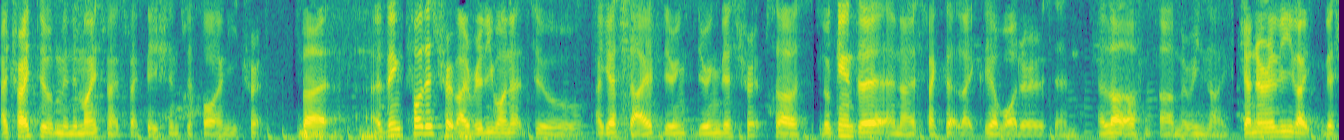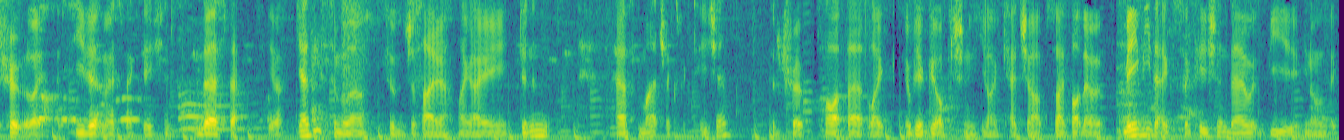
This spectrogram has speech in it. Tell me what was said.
I tried to minimize my expectations before any trip. But I think for this trip, I really wanted to, I guess, dive during during this trip. So I was looking into it, and I expected like clear waters and a lot of uh, marine life. Generally, like this trip, like exceeded my expectations in that aspect. Yeah. Yeah, I think similar to Josiah. Like I didn't have much expectation the trip. Thought that like it would be a good opportunity to like catch up. So I thought that maybe the expectation there would be you know like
